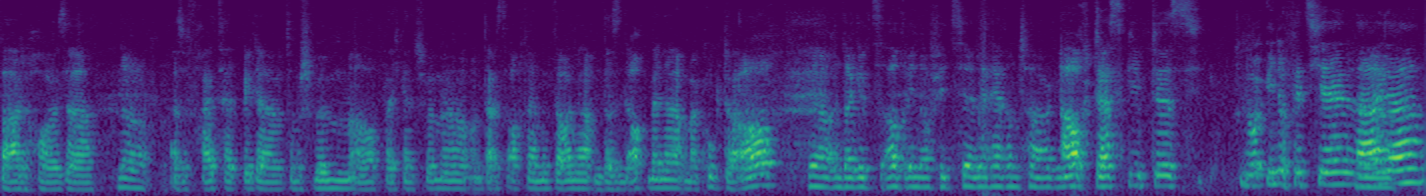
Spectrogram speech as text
Badehäuser, ja. also Freizeitbäder zum Schwimmen auch, weil ich gerne schwimme und da ist auch dann mit Sauna und da sind auch Männer und man guckt da auch. Ja, und da gibt es auch inoffizielle Herrentage. Auch das gibt es nur inoffiziell leider.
